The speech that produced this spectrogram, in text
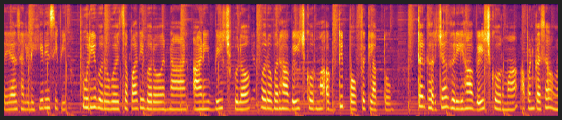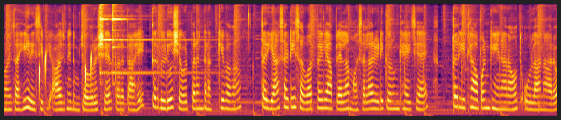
तयार झालेली ही रेसिपी पुरीबरोबर चपातीबरोबर नान आणि व्हेज पुलाव बरोबर हा व्हेज कोरमा अगदी परफेक्ट लागतो. तर घरच्या घरी हा व्हेज कोरमा आपण कसा बनवायचा ही रेसिपी आज मी तुमच्याबरोबर शेअर करत आहे. तर व्हिडिओ शेवटपर्यंत नक्की बघा. तर यासाठी सर्वात पहिले आपल्याला मसाला रेडी करून घ्यायचे आहे. तर इथे आपण घेणार आहोत ओला नारळ.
